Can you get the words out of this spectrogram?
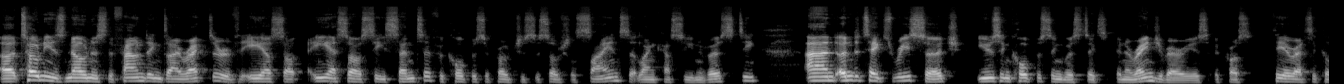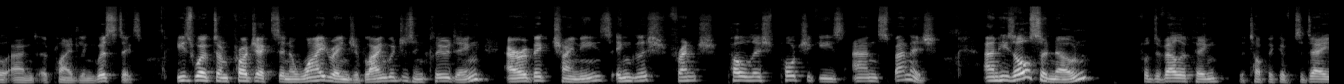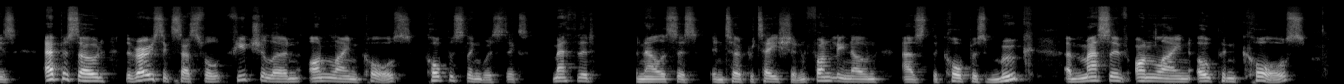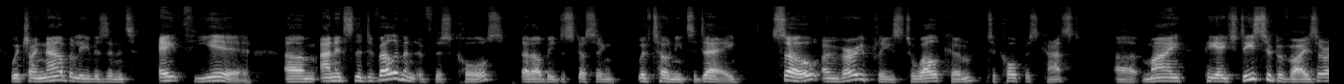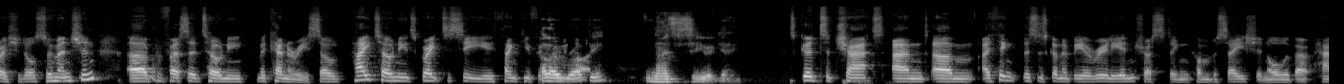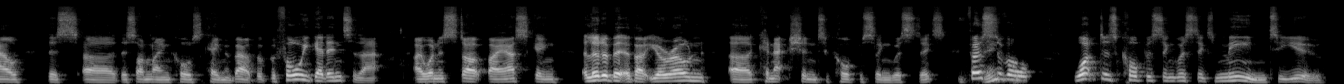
Uh, Tony is known as the founding director of the ESR ESRC Center for Corpus Approaches to Social Science at Lancaster University and undertakes research using corpus linguistics in a range of areas across theoretical and applied linguistics. He's worked on projects in a wide range of languages, including Arabic, Chinese, English, French, Polish, Portuguese, and Spanish. And he's also known for developing the topic of today's episode, the very successful FutureLearn online course, Corpus Linguistics Method, Analysis, Interpretation, fondly known as the Corpus MOOC, a massive online open course, which I now believe is in its eighth year. Um, and it's the development of this course that I'll be discussing with Tony today. So I'm very pleased to welcome to Corpus Cast uh, my PhD supervisor, I should also mention, uh, Professor Tony McEnery. So, hi, Tony. It's great to see you. Thank you for Hello, coming. Hello, Robbie. Nice to see you again. It's good to chat. And um, I think this is going to be a really interesting conversation all about how this, uh, this online course came about. But before we get into that, I want to start by asking a little bit about your own uh, connection to corpus linguistics. First okay. of all, what does corpus linguistics mean to you?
